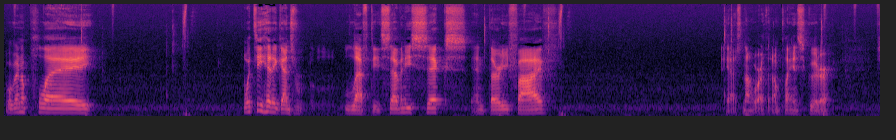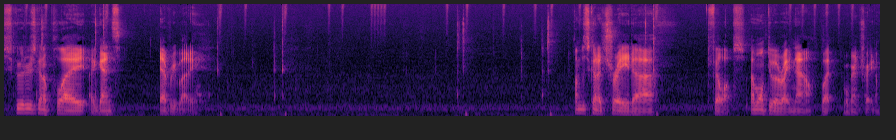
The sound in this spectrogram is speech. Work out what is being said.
We're going to play. What's he hit against lefties? 76 and 35. Yeah, it's not worth it. I'm playing Scooter. Scooter's going to play against everybody. I'm just going to trade uh, Phillips. I won't do it right now, but we're going to trade him.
